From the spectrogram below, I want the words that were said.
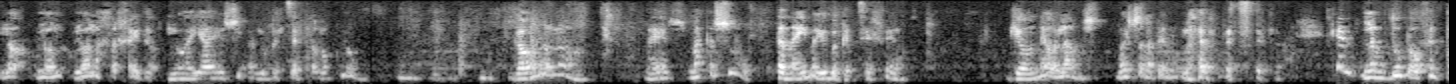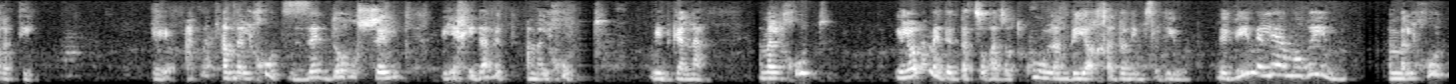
לא, לא, לא הלך לחיידר, לא היה ישיבה, לא בית ספר, לא כלום. גאון עולם. מה קשור? תנאים היו בבית ספר? גאוני עולם, מוישה רבנו לא היה בבית ספר. כן, למדו באופן פרטי. אה, המלכות, זה דור של יחידה והמלכות מתגלה. המלכות, היא לא לומדת בצורה הזאת, כולם ביחד בממסדיות. מביאים אליה מורים. המלכות,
